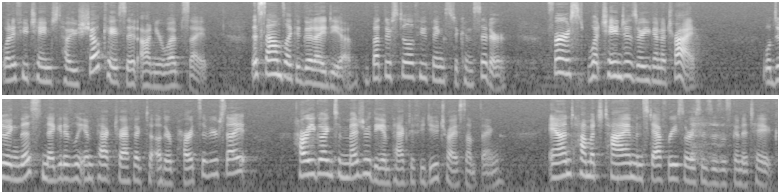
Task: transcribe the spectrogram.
What if you changed how you showcase it on your website? This sounds like a good idea, but there's still a few things to consider. First, what changes are you going to try? Will doing this negatively impact traffic to other parts of your site? How are you going to measure the impact if you do try something? And how much time and staff resources is this going to take.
